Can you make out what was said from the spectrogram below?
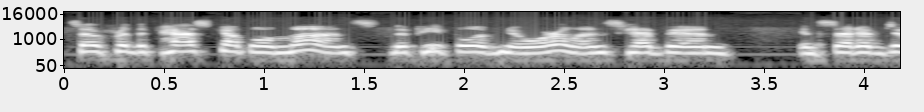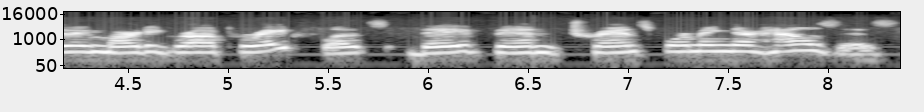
So for the past couple of months, the people of New Orleans have been instead of doing Mardi Gras parade floats, they've been transforming their houses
